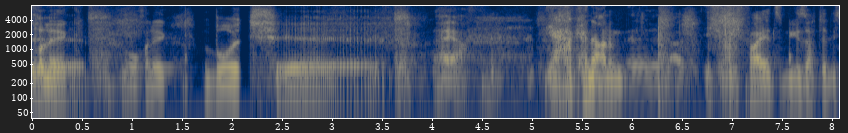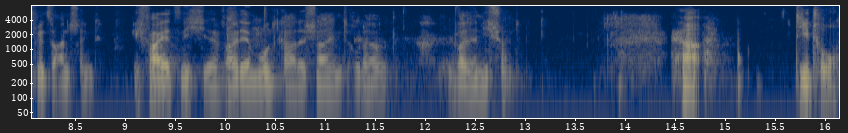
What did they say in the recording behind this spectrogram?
hochgelegt. Hochgelegt. Bullshit. Naja. Ja, keine Ahnung. Äh, ich ich fahre jetzt, wie gesagt, das ist mir zu anstrengend. Ich fahre jetzt nicht, äh, weil der Mond gerade scheint oder weil er nicht scheint. Ja, Dito.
